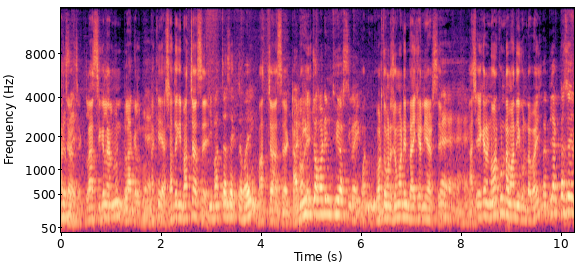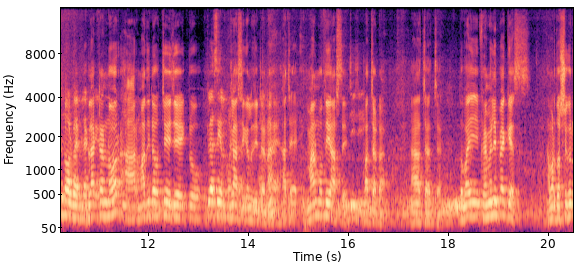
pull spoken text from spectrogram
আচ্ছা আচ্ছা ক্লাসিক্যাল অ্যালমন্ড ব্ল্যাক অ্যালমন্ড। নাকি? আর সাথে কি বাচ্চা আছে? জি বাচ্চা আছে একটা ভাই। বাচ্চা আছে একটা। আর ডিম জমা ডিম থুই আসছি ভাই। বর্তমানে জমা ডিম রাইখা নিয়ে আসছে। হ্যাঁ, হ্যাঁ, হ্যাঁ। আচ্ছা এখানে নর কোনটা মাদি কোনটা ভাই? ব্ল্যাকটা আছে নর ভাই ব্ল্যাক ব্ল্যাকটা নর আর মাদিটা হচ্ছে এই যে একটু ক্লাসিক্যাল ক্লাসিক্যাল যেটা না। আচ্ছা মার মতোই আসছে। বাচ্চাটা। আচ্ছা আচ্ছা। তো ভাই ফ্যামিলি প্যাকেজ আমার দর্শকের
